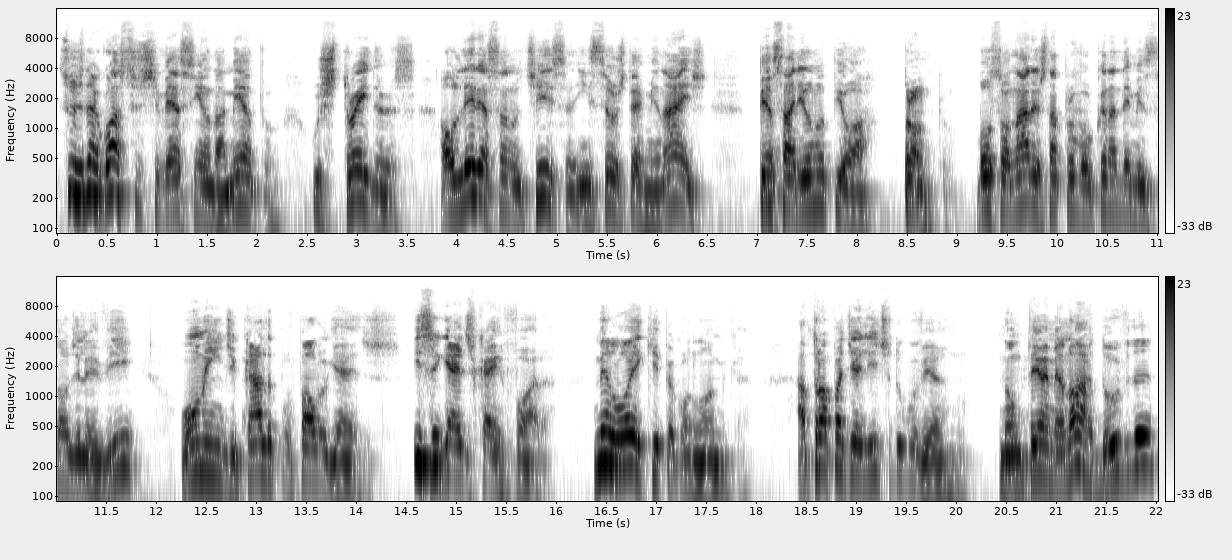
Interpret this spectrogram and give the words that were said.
Se os negócios estivessem em andamento, os traders, ao ler essa notícia em seus terminais, pensariam no pior. Pronto. Bolsonaro está provocando a demissão de Levi, homem indicado por Paulo Guedes. E se Guedes cair fora? Melou a equipe econômica, a tropa de elite do governo. Não tenho a menor dúvida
